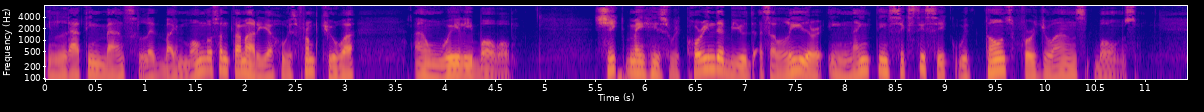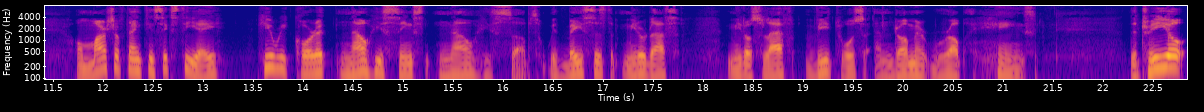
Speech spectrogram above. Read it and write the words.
in Latin bands led by Mongo Santamaria, who is from Cuba, and Willie Bobo. Chick made his recording debut as a leader in 1966 with Tones for Joanne's Bones. On March of 1968, he recorded Now He Sings, Now He Sobs with bassist Miroslav, Miroslav Vitous and drummer Roy Haynes. The trio,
